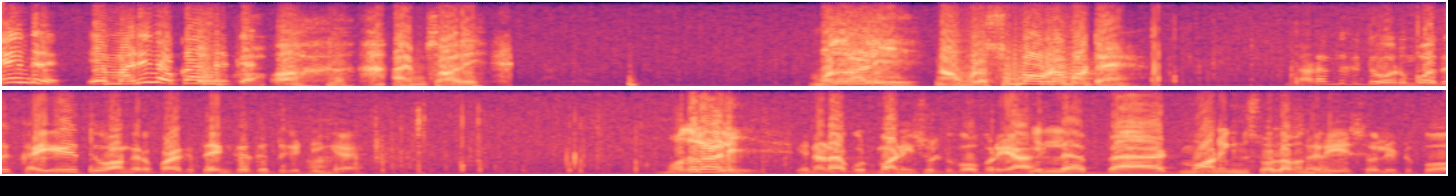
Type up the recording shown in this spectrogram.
எழுந்துரு. என் மடியில உட்கார்ந்து இருக்க ஐ எம் சாரி. முதலாளி நான் உங்களை சும்மா விட மாட்டேன். நடந்துகிட்டு வரும்போது கையெழுத்து வாங்குற பழக்கத்தை எங்க கத்துக்கிட்டீங்க? முதலாளி என்னடா குட் மார்னிங் சொல்லிட்டு போறியா? இல்ல பேட் மார்னிங் சொல்ல சரி சொல்லிட்டு போ.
